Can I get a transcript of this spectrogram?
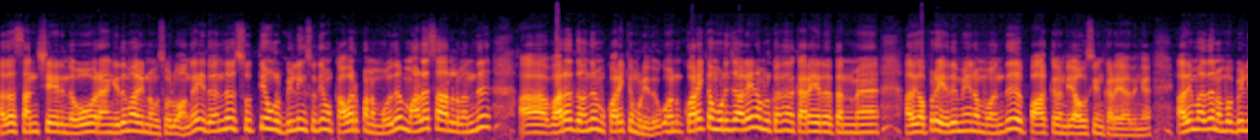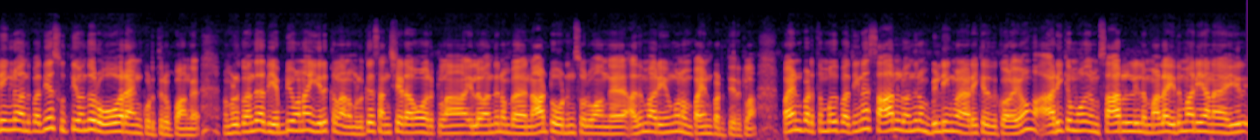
அதாவது சன்ஷேட் இந்த ஓவர் ஆங் இது மாதிரி நம்ம சொல்லுவாங்க. இது வந்து சுற்றி உங்களுக்கு பில்டிங் சுற்றி நம்ம கவர் பண்ணும்போது மழை சாரல் வந்து வரது வந்து நம்ம குறைக்க முடியுது. ஒன்று குறைக்க முடிஞ்சாலே நம்மளுக்கு வந்து அந்த கரையிற தன்மை அதுக்கப்புறம் எதுவுமே நம்ம வந்து பார்க்க வேண்டிய அவசியம் கிடையாதுங்க. அதே மாதிரி தான் நம்ம பில்டிங்கில் வந்து பார்த்தீங்கன்னா சுற்றி வந்து ஒரு ஓவர் ஆங் கொடுத்துருப்பாங்க. நம்மளுக்கு வந்து அது எப்படி வேணால் இருக்கலாம். நம்மளுக்கு சன்ஷேடாகவும் இருக்கலாம். இல்லை வந்து நம்ம நாட்டு ஓடுன்னு சொல்லுவாங்க. அது மாதிரியும் நம்ம பயன்படுத்தியிருக்கலாம். பயன்படுத்தும் போது பார்த்தீங்கன்னா சாரல் வந்து நம்ம பில்டிங் மேலே அடிக்கிறது குறையும். அடிக்கும் போது நம்ம சாரல் இல்லை மழை இது மாதிரியான இரு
